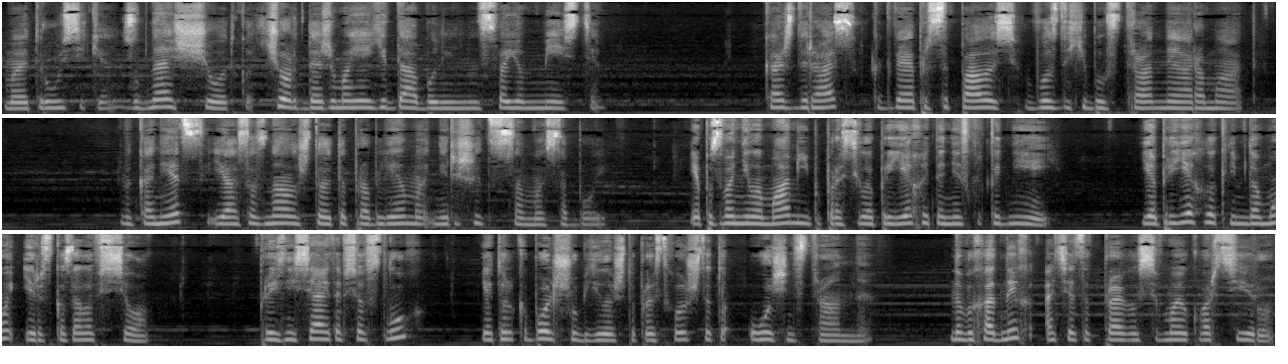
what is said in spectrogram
Мои трусики, зубная щетка, черт, даже моя еда были на своем месте. Каждый раз, когда я просыпалась, в воздухе был странный аромат. Наконец, я осознала, что эта проблема не решится самой собой. Я позвонила маме и попросила приехать на несколько дней. Я приехала к ним домой и рассказала все. Произнеся это все вслух, я только больше убедилась, что происходит что-то очень странное. На выходных отец отправился в мою квартиру,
